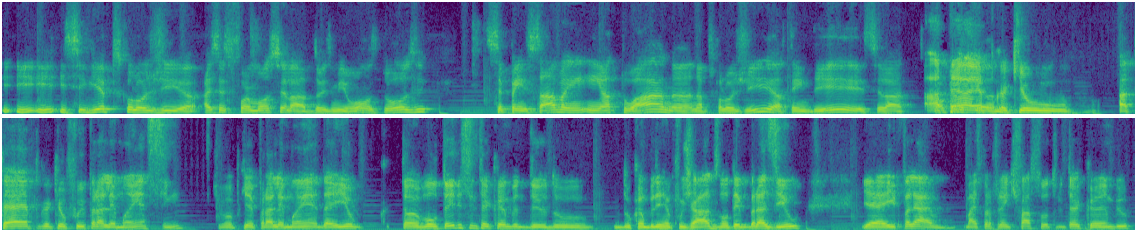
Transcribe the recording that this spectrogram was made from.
E, e, e seguir a psicologia, aí você se formou, sei lá, 2011, 12 você pensava em, em atuar na, na, psicologia, atender, sei lá? Até a época que eu até a época que eu fui para a Alemanha, sim. Tipo, porque para a Alemanha, daí eu, então eu voltei desse intercâmbio do, do, do campo de refugiados, voltei para o Brasil e aí falei, ah, mais para frente faço outro intercâmbio.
